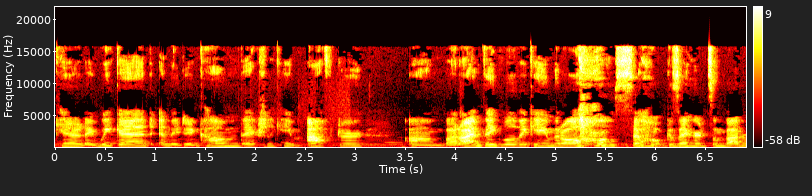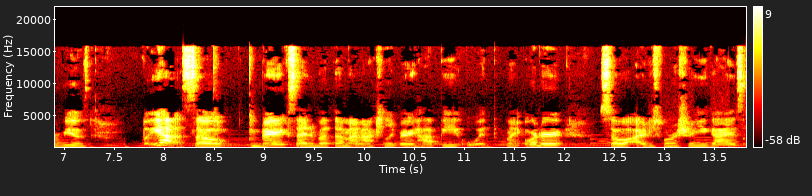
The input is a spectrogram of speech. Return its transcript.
Canada Day weekend and they didn't come. They actually came after. Um, but I'm thankful they came at all, so because I heard some bad reviews but yeah, so I'm very excited about them. I'm actually very happy with my order. So I just want to show you guys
